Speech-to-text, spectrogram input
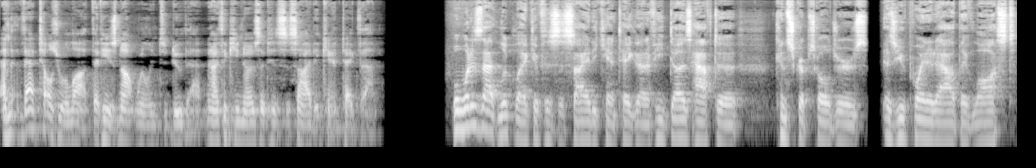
and that tells you a lot that he's not willing to do that. And I think he knows that his society can't take that. Well, what does that look like if his society can't take that? If he does have to conscript soldiers, as you pointed out, they've lost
